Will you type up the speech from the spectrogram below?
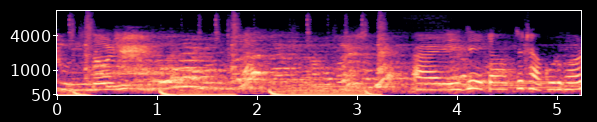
সুন্দর। আর এই যে এটা হচ্ছে ঠাকুর ঘর।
